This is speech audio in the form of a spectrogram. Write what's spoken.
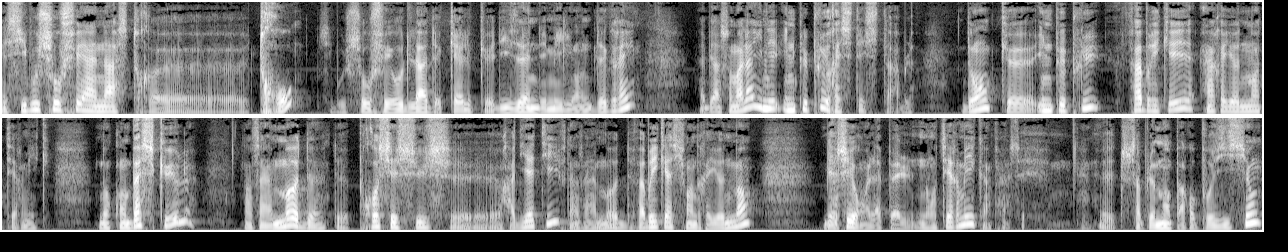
Mais si vous chauffez un astre euh, trop, si vous le chauffez au-delà de quelques dizaines de millions de degrés, eh bien à ce moment-là, il, ne peut plus rester stable. Donc, euh, il ne peut plus fabriquer un rayonnement thermique. Donc, on bascule dans un mode de processus euh, radiatif, dans un mode de fabrication de rayonnement. Bien sûr, on l'appelle non thermique, enfin, c'est euh, tout simplement par opposition,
